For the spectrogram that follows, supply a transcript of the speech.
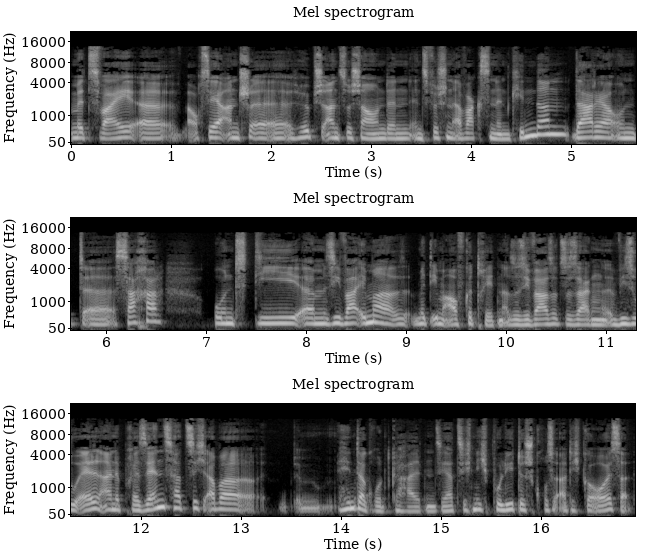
Mit zwei äh, auch sehr an, äh, hübsch anzuschauenden, inzwischen erwachsenen Kindern, Daria und äh, Sachar. Und die, ähm, sie war immer mit ihm aufgetreten. Also sie war sozusagen visuell eine Präsenz, hat sich aber im Hintergrund gehalten. Sie hat sich nicht politisch großartig geäußert.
